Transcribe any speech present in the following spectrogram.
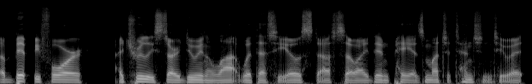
a bit before I truly started doing a lot with SEO stuff, so I didn't pay as much attention to it.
